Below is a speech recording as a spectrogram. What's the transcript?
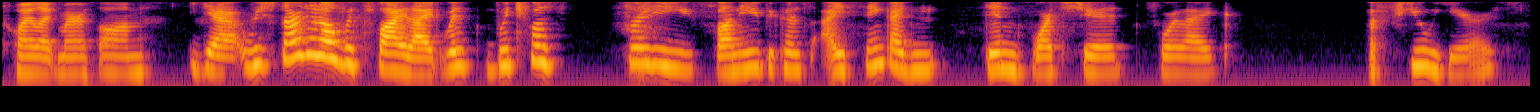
Twilight marathon. Yeah, we started off with Twilight, which which was pretty funny because I think I didn't watch it for like a few years,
